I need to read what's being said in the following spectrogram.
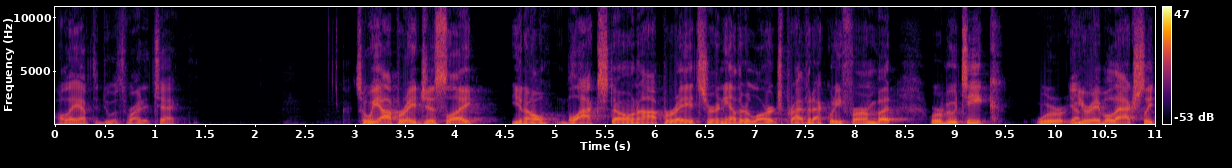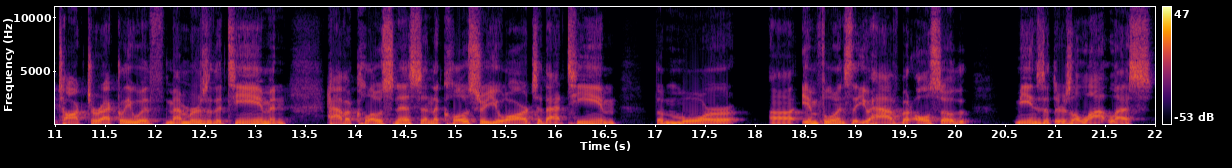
All they have to do is write a check. So we operate just like, you know, Blackstone operates or any other large private equity firm, but we're boutique. We're yep. you're able to actually talk directly with members of the team and have a closeness. And the closer you are to that team, the more uh, influence that you have, but also means that there's a lot less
